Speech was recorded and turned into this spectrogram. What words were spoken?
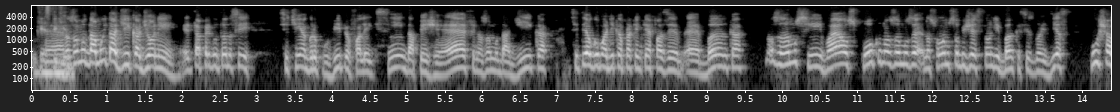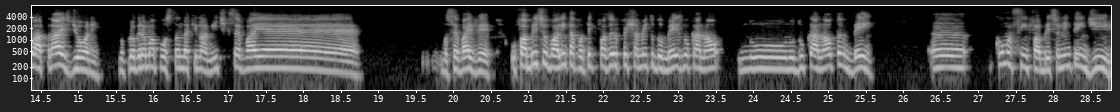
o que eles é, pediram. Nós vamos dar muita dica, Johnny. Ele está perguntando se, se tinha grupo VIP, eu falei que sim, da PGF, nós vamos dar dica. Se tem alguma dica para quem quer fazer é, banca, nós vamos sim. Vai aos poucos, nós vamos. É, nós falamos sobre gestão de banca esses dois dias. Puxa lá atrás, Johnny, no programa apostando aqui no Amit, que você vai. É... Você vai ver. O Fabrício Valim tá falando tem que fazer o fechamento do mês no canal, no, no do canal também. Uh, como assim, Fabrício? Eu não entendi.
